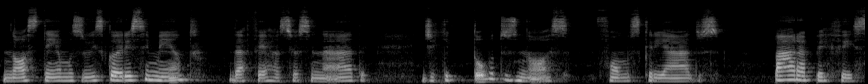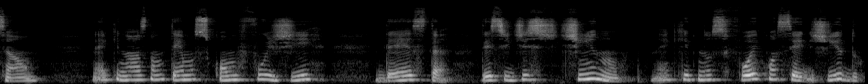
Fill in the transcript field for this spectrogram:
nós temos o esclarecimento da fé raciocinada de que todos nós fomos criados para a perfeição, né? que nós não temos como fugir desta desse destino né? que nos foi concedido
